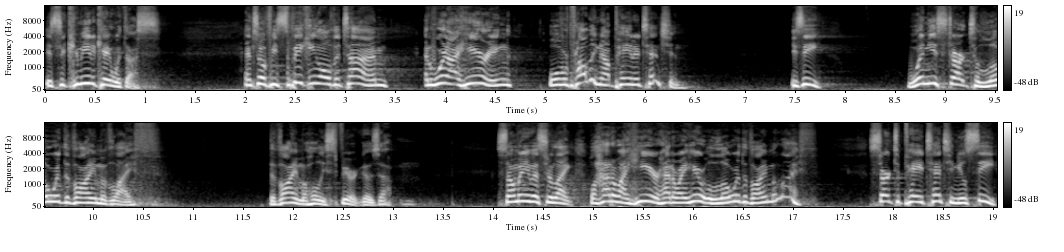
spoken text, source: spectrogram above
is to communicate with us. And so if he's speaking all the time and we're not hearing, well, we're probably not paying attention. You see, when you start to lower the volume of life, the volume of Holy Spirit goes up. So many of us are like, well, how do I hear? How do I hear? Well, lower the volume of life. Start to pay attention. You'll see.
